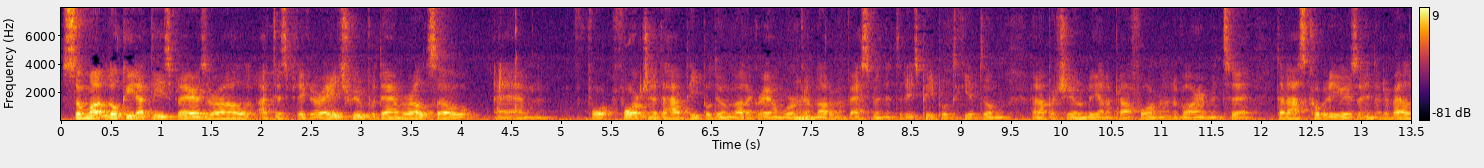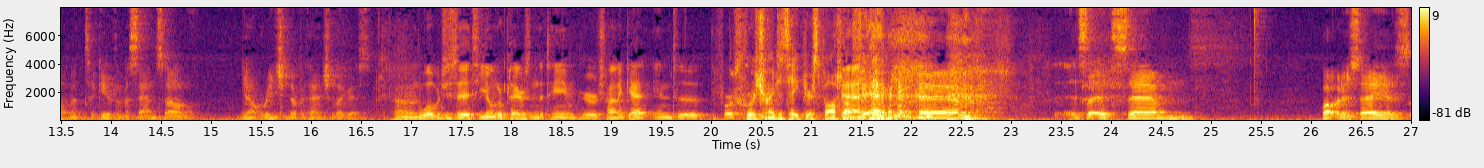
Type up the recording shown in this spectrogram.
somewhat lucky that these players are all at this particular age group, but then we're also um, for, fortunate to have people doing a lot of groundwork and a lot of investment into these people to give them an opportunity and a platform and an environment to the last couple of years in their development to give them a sense of you know reaching their potential I guess And what would you say to younger players in the team who are trying to get into the first? We're trying to take your spot off, Yeah. yeah. um, it's it's um what would I say is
